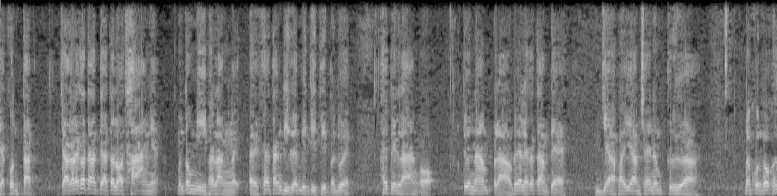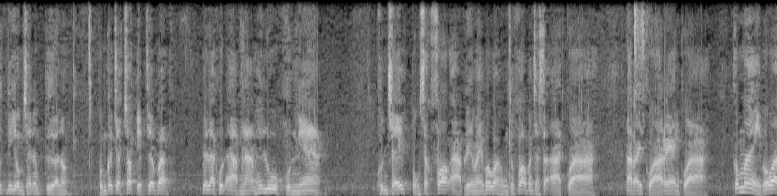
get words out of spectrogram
จากคนตัด จากอะไรก็ตามแต่ตลอดทางเนี่ย มันต้องมีพลังเอ่อแค่ทั้งดีและไม่ดีติดมาด้วย ให้ไปล้างออกด้วยน้ำเปล่าด้วยอะไรก็ตามแต่ อย่าพยายามใช้น้ำเกลือ บางคนเขาก็นิยมใช้น้ำเกลือเนาะผมก็จะชอบเปรียบเทียบว่า เวลาคุณอาบน้ำให้ลูกคุณเนี่ยคุณใช้ผงซักฟอกอาบเลยไหมเพราะว่าผงซักฟอกมันจะสะอาดกว่าอะไรกว่าแรงกว่า ก็ไม่ เพราะว่า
